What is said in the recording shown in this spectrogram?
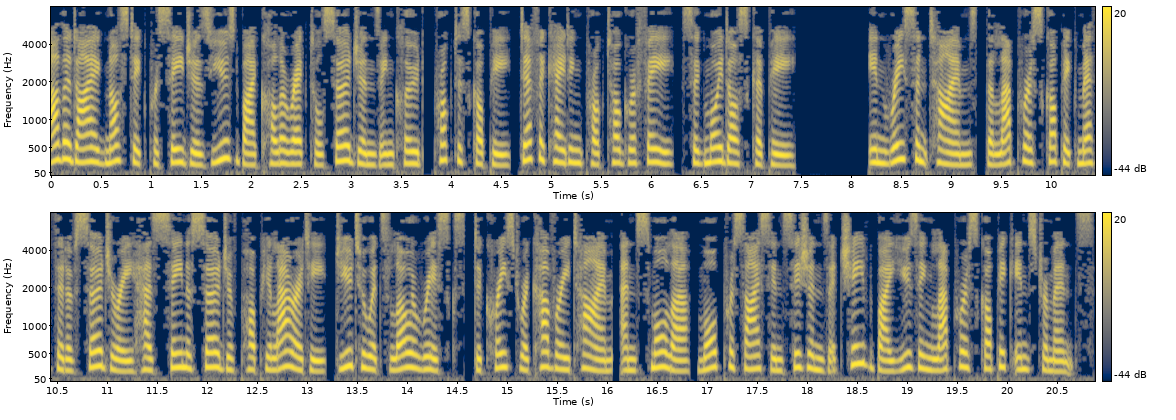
Other diagnostic procedures used by colorectal surgeons include, proctoscopy, defecating proctography, sigmoidoscopy. In recent times, the laparoscopic method of surgery has seen a surge of popularity, due to its lower risks, decreased recovery time, and smaller, more precise incisions achieved by using laparoscopic instruments.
